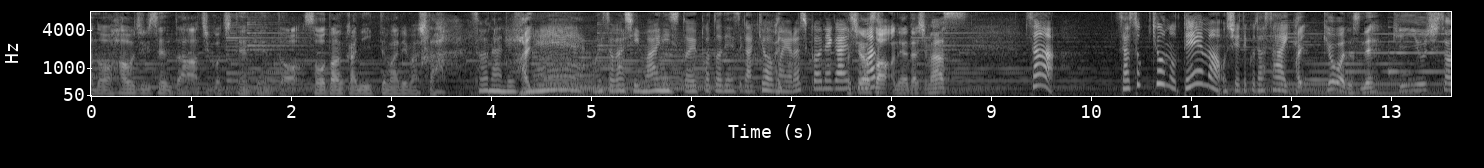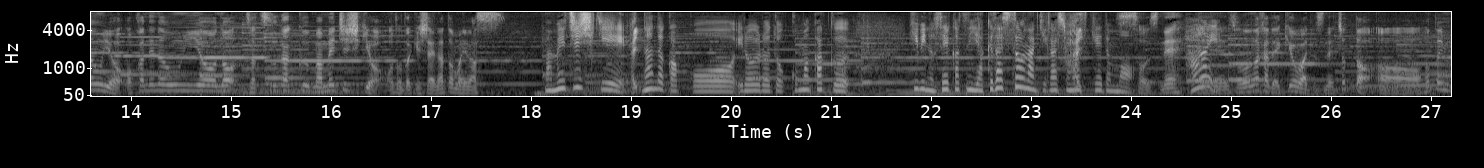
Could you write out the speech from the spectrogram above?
あのハウジングセンターあちこち点々と相談会に行ってまいりました。そうなんですね、はい、お忙しい毎日ということですが今日もよろしくお願いします、はい、お願いいたしますさあ早速今日のテーマ教えてください。はい今日はですね金融資産運用お金の運用の雑学豆知識をお届けしたいなと思います。豆知識、はい、なんだかこういろいろと細かく日々の生活に役立ちそうな気がしますけれども、はい、そうですね、はい。えー、その中で今日はですねちょっと本当に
